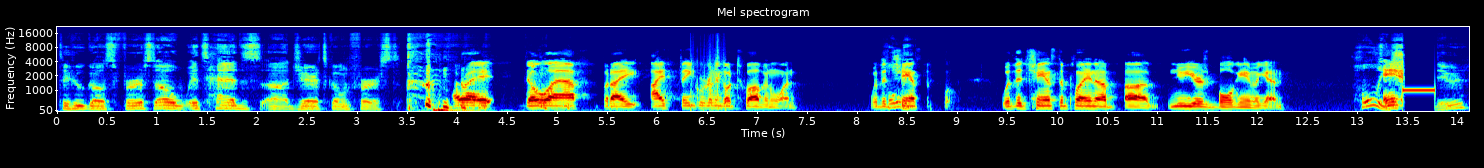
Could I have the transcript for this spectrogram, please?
to who goes first. Oh, it's heads. Uh, Jarritt's going first. All right, don't laugh, but I, I think we're gonna go twelve and one, with a Holy. chance to, with a chance to play in a, a New Year's bowl game again. Holy And- shit, dude!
